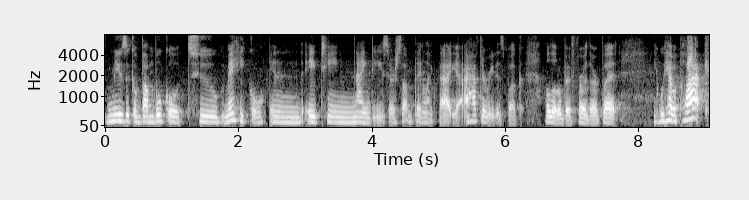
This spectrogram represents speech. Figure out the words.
music of bambuco to Mexico in the 1890s or something like that. Yeah, I have to read his book a little bit further, but we have a plaque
